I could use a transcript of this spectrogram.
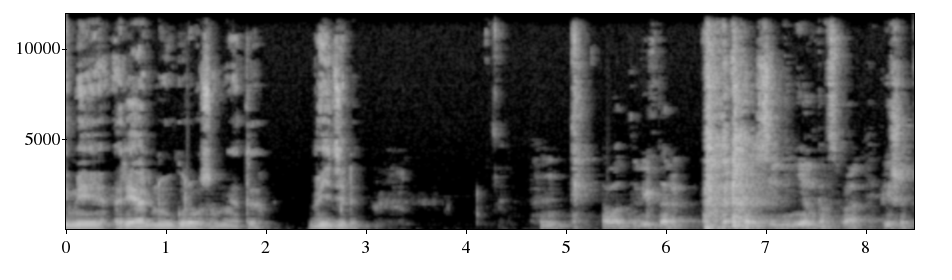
имея реальную угрозу. Мы это видели. Хм. Вот Виктор Селененков пишет.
